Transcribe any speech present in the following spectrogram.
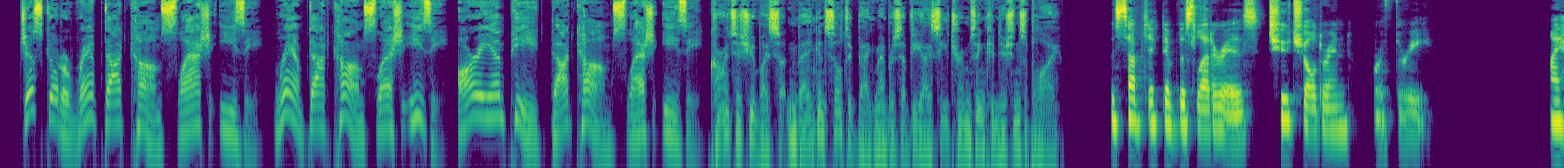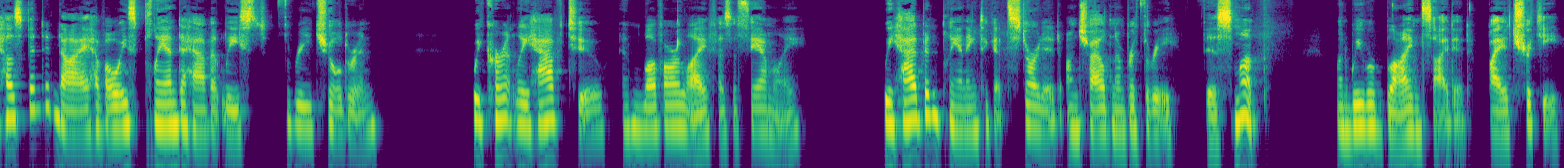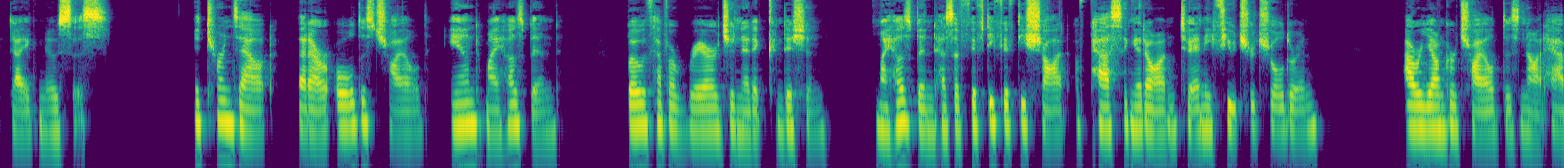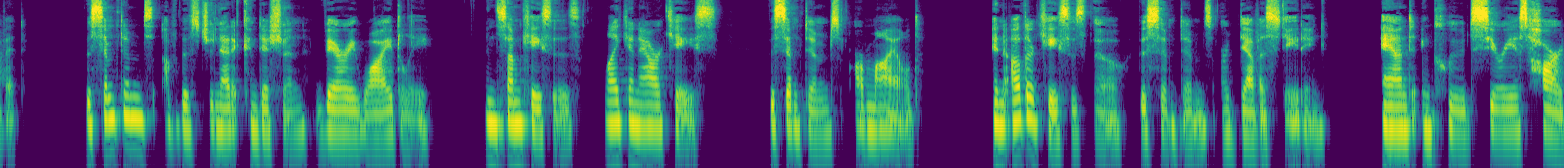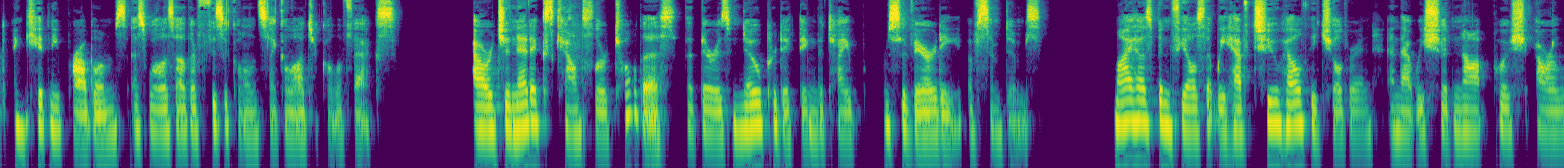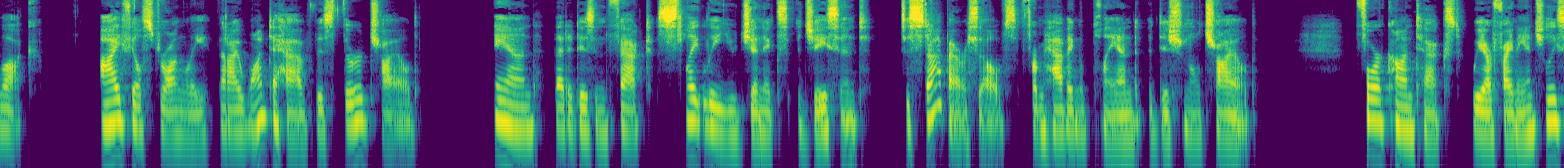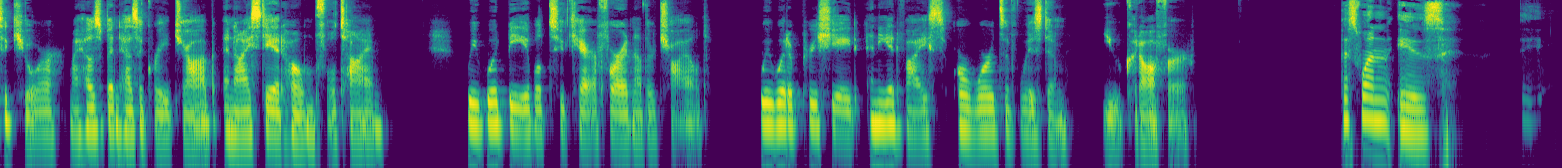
Just go to ramp.com slash easy. Ramp.com slash easy. R-A-M-P.com slash easy. Cards issued by Sutton Bank and Celtic Bank members FDIC terms and conditions apply. The subject of this letter is two children or three. My husband and I have always planned to have at least three children. We currently have two and love our life as a family. We had been planning to get started on child number three this month when we were blindsided by a tricky diagnosis. It turns out that our oldest child and my husband both have a rare genetic condition. My husband has a 50 50 shot of passing it on to any future children. Our younger child does not have it. The symptoms of this genetic condition vary widely. In some cases, like in our case, the symptoms are mild. In other cases, though, the symptoms are devastating and include serious heart and kidney problems, as well as other physical and psychological effects. Our genetics counselor told us that there is no predicting the type or severity of symptoms. My husband feels that we have two healthy children and that we should not push our luck. I feel strongly that I want to have this third child and that it is in fact slightly eugenics adjacent to stop ourselves from having a planned additional child. For context, we are financially secure, my husband has a great job, and I stay at home full time. We would be able to care for another child. We would appreciate any advice or words of wisdom you could offer. This one is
